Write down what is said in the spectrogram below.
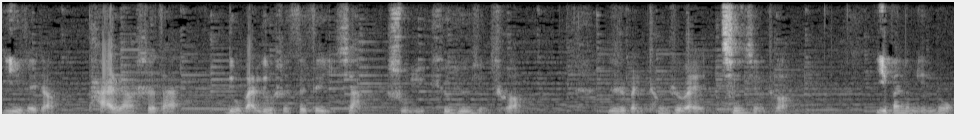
意味着排量是在六百六十 cc 以下，属于 QQ 型车，日本称之为轻型车。一般的民众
